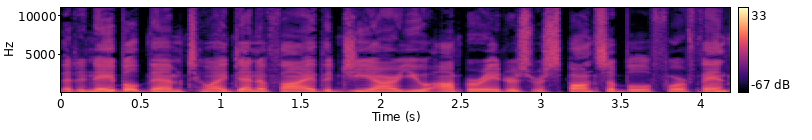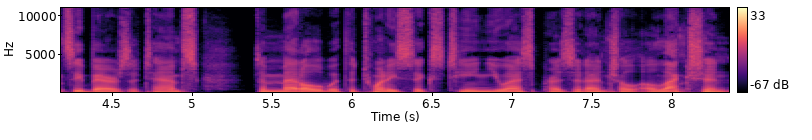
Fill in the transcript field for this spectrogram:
that enabled them to identify the GRU operators responsible for Fancy Bear's attempts to meddle with the 2016 U.S. presidential election.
